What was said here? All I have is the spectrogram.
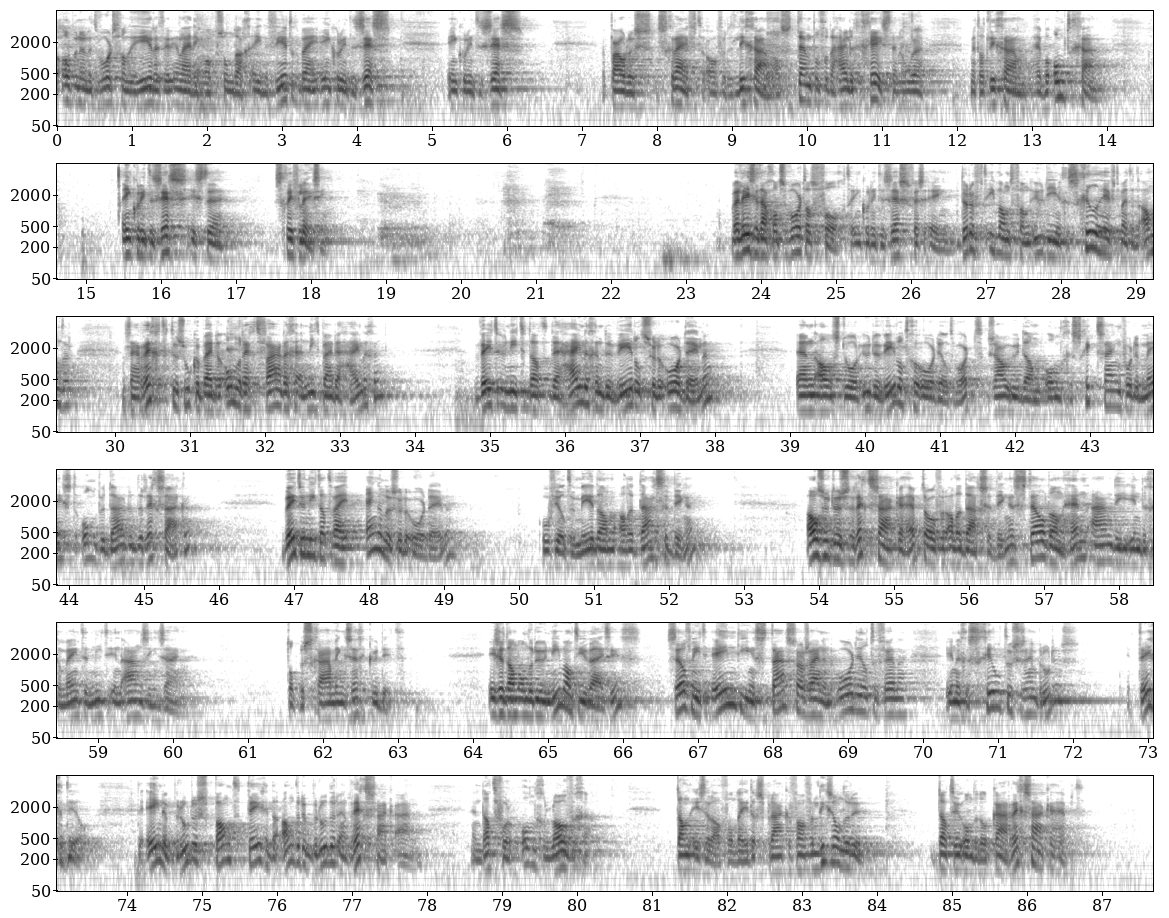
We openen het woord van de Heer ter inleiding op zondag 41 bij 1 Korinthe 6. 1 Korinthe 6. Waar Paulus schrijft over het lichaam als tempel van de Heilige Geest en hoe we met dat lichaam hebben om te gaan. 1 Korinthe 6 is de schriftlezing. Wij lezen daar Gods woord als volgt, 1 Korinthe 6, vers 1. Durft iemand van u die een geschil heeft met een ander zijn recht te zoeken bij de onrechtvaardige en niet bij de heiligen? Weet u niet dat de heiligen de wereld zullen oordelen? En als door u de wereld geoordeeld wordt, zou u dan ongeschikt zijn voor de meest onbeduidende rechtszaken? Weet u niet dat wij engelen zullen oordelen? Hoeveel te meer dan alledaagse dingen? Als u dus rechtszaken hebt over alledaagse dingen, stel dan hen aan die in de gemeente niet in aanzien zijn. Tot beschaming zeg ik u dit. Is er dan onder u niemand die wijs is? Zelfs niet één die in staat zou zijn een oordeel te vellen in een geschil tussen zijn broeders? Integendeel, de ene broeder spant tegen de andere broeder een rechtszaak aan. En dat voor ongelovigen dan is er al volledig sprake van verlies onder u. Dat u onder elkaar rechtszaken hebt.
